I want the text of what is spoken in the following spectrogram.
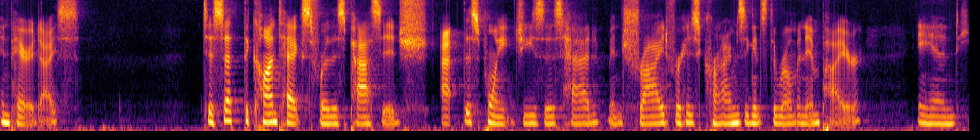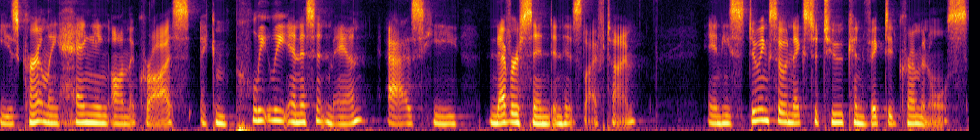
in paradise. To set the context for this passage, at this point, Jesus had been tried for his crimes against the Roman Empire, and he is currently hanging on the cross, a completely innocent man, as he never sinned in his lifetime. And he's doing so next to two convicted criminals.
